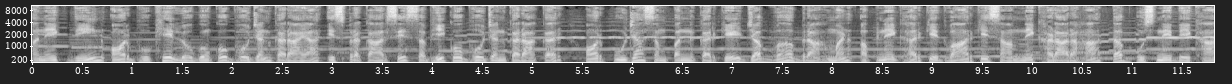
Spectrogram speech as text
अनेक दीन और भूखे लोगों को भोजन कराया। इस प्रकार से सभी को भोजन कराकर और पूजा संपन्न करके जब वह ब्राह्मण अपने घर के द्वार के सामने खड़ा रहा, तब उसने देखा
